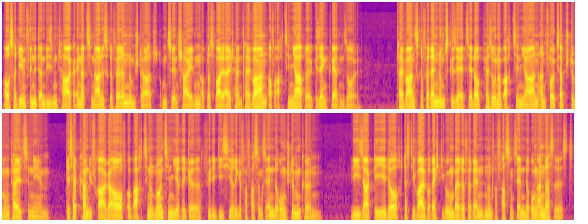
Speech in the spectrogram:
Außerdem findet an diesem Tag ein nationales Referendum statt, um zu entscheiden, ob das Wahlalter in Taiwan auf 18 Jahre gesenkt werden soll. Taiwans Referendumsgesetz erlaubt Personen ab 18 Jahren an Volksabstimmungen teilzunehmen. Deshalb kam die Frage auf, ob 18 - und 19-Jährige für die diesjährige Verfassungsänderung stimmen können. Lee sagte jedoch, dass die Wahlberechtigung bei Referenden und Verfassungsänderungen anders ist.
